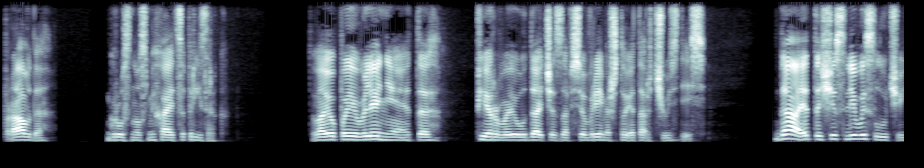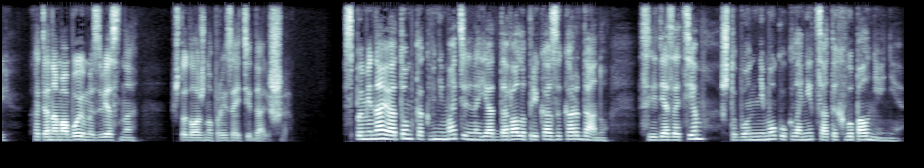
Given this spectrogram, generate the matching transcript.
правда? Грустно усмехается призрак. Твое появление — это первая удача за все время, что я торчу здесь. Да, это счастливый случай, хотя нам обоим известно, что должно произойти дальше. Вспоминаю о том, как внимательно я отдавала приказы Кардану — следя за тем, чтобы он не мог уклониться от их выполнения.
